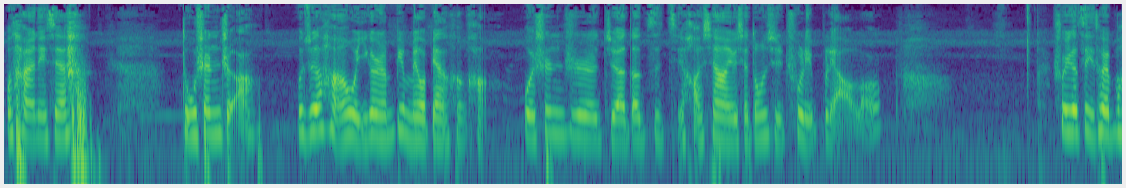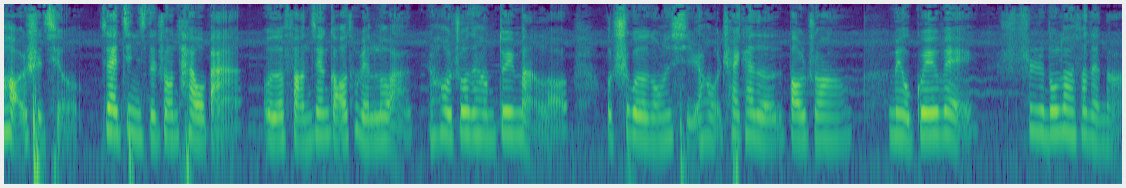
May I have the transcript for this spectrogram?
我讨厌那些 独身者。我觉得好像我一个人并没有变得很好。我甚至觉得自己好像有些东西处理不了了。说一个自己特别不好的事情，在近期的状态，我把我的房间搞得特别乱，然后桌子上堆满了我吃过的东西，然后我拆开的包装没有归位，甚至都乱放在那儿。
